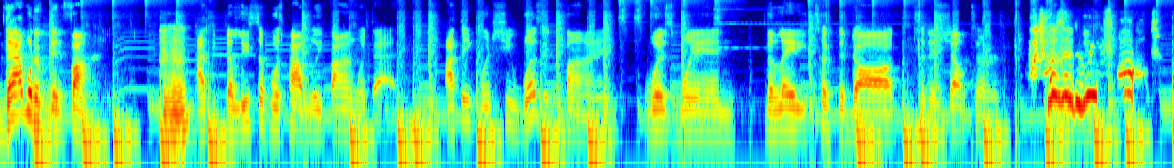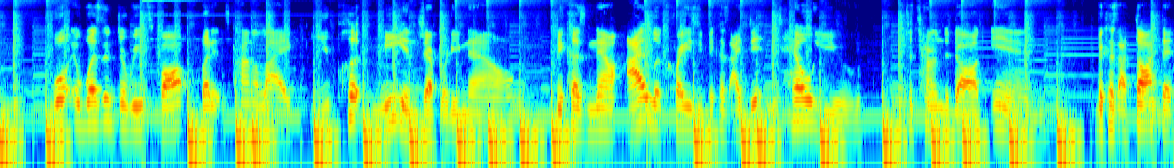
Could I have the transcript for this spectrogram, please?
that would have been fine. Mm-hmm. I think that Lisa was probably fine with that. I think when she wasn't fine was when the lady took the dog to the shelter. Which wasn't Dorit's fault. Well, it wasn't Dorit's fault, but it's kind of like you put me in jeopardy now because now I look crazy because I didn't tell you to turn the dog in because I thought that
